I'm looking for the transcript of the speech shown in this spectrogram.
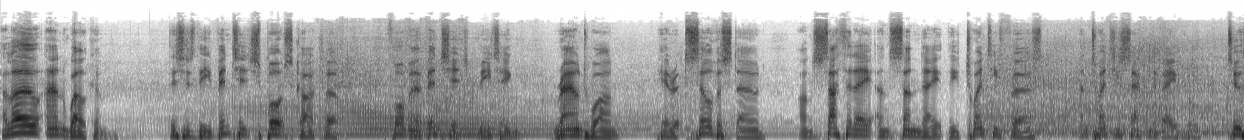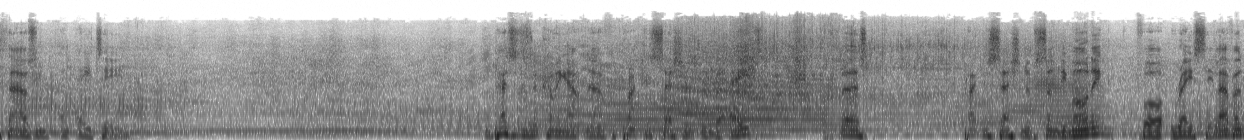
Hello and welcome. This is the Vintage Sports Car Club Formula Vintage meeting, round one, here at Silverstone on Saturday and Sunday, the 21st and 22nd of April 2018. Competitors are coming out now for practice session number eight, the first practice session of Sunday morning for race 11,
